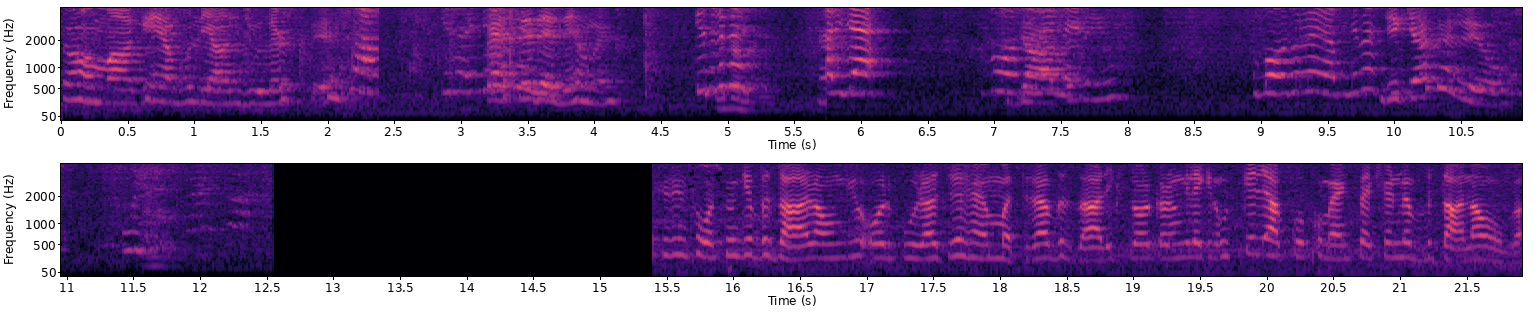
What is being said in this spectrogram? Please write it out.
तो हम आ गए हैं अबू लियान ज्वेलर्स पे। पैसे दे दे हमें। किधर ये बहुत जा रहे रही बहुत रहे अपने पैसे। ये क्या कर रहे हो? इसी दिन सोच रही हूँ कि बाज़ार आऊँगी और पूरा जो है मथुरा बाज़ार एक्सप्लोर करूँगी लेकिन उसके लिए आपको कमेंट सेक्शन में बताना होगा।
